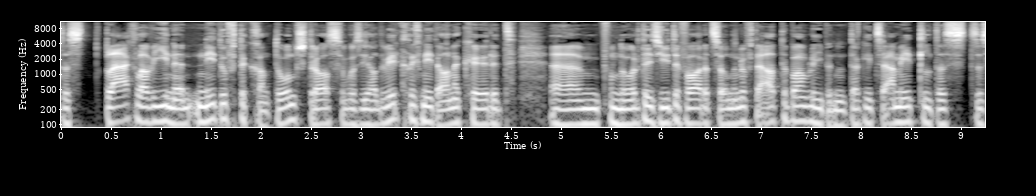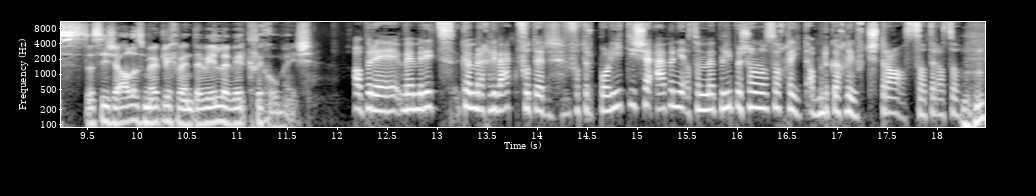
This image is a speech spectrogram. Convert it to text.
dass die Blechlawinen nicht auf der Kantonsstraße, wo sie halt wirklich nicht angehören, ähm, vom Norden in Süden fahren, sondern auf der Autobahn bleiben. Und da gibt es auch Mittel, das, das, das ist alles möglich, wenn der Wille wirklich um ist. Aber äh, wenn wir jetzt gehen wir ein bisschen weg von der, von der politischen Ebene, also wir bleiben schon noch so ein bisschen, aber wir gehen ein bisschen auf die Straße, oder? Also, mhm.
